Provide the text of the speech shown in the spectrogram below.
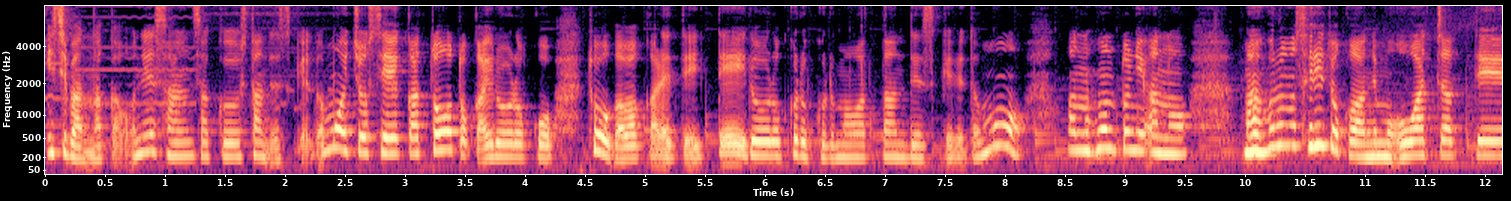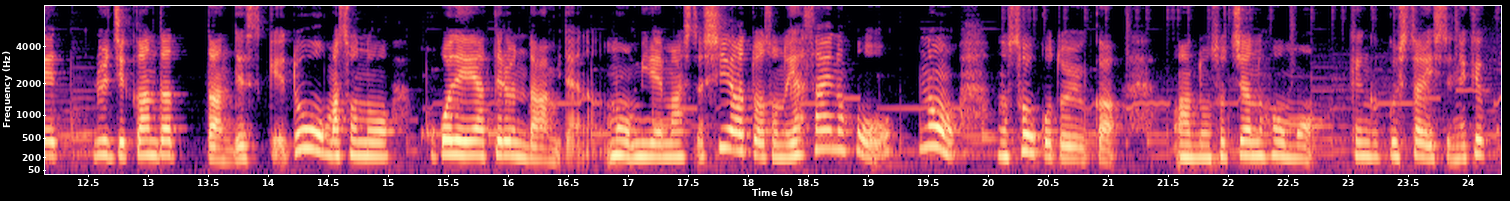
市場の中をね散策したんですけれども一応青果棟とかいろいろこう塔が分かれていていろいろくるくる回ったんですけれどもあの本当にあのマグロの競りとかはねもう終わっちゃってる時間だったんですけど、まあ、そのここでやってるんだみたいなのも見れましたしあとはその野菜の方の倉庫というかあのそちらの方も見学したりしてね結構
